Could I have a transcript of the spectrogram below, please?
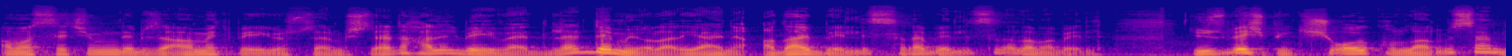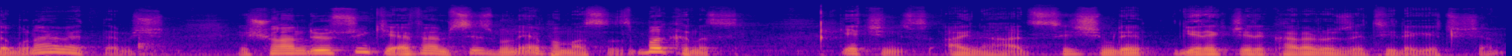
Ama seçiminde bize Ahmet Bey'i göstermişlerdi. Halil Bey'i verdiler demiyorlar. Yani aday belli, sıra belli, sıralama belli. 105 bin kişi oy kullanmış. Sen de buna evet demiş. E şu an diyorsun ki efendim siz bunu yapamazsınız. Bakınız. Geçiniz aynı hadise. Şimdi gerekçeli karar özetiyle geçeceğim.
